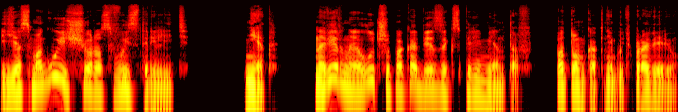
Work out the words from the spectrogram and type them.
я смогу еще раз выстрелить? Нет, наверное, лучше пока без экспериментов. Потом как-нибудь проверю.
